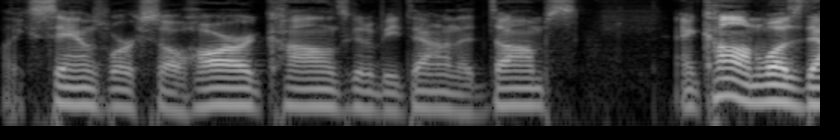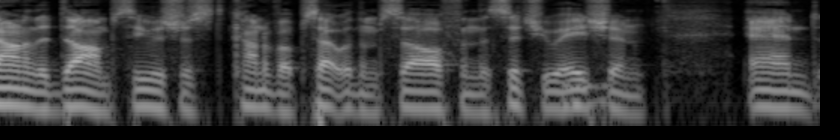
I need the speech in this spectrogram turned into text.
like Sam's worked so hard, Colin's gonna be down in the dumps, and Colin was down in the dumps. He was just kind of upset with himself and the situation, and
